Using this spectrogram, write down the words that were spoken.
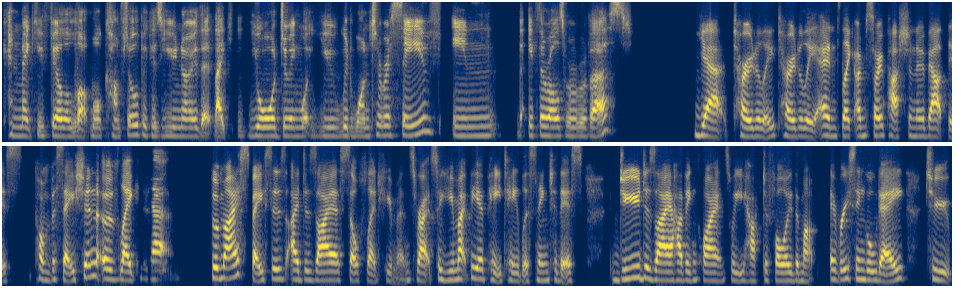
can make you feel a lot more comfortable because you know that like you're doing what you would want to receive in if the roles were reversed. Yeah, totally, totally. And like I'm so passionate about this conversation of like yeah for my spaces, I desire self led humans, right? So you might be a PT listening to this. Do you desire having clients where you have to follow them up every single day to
